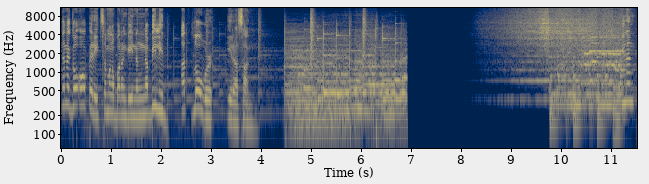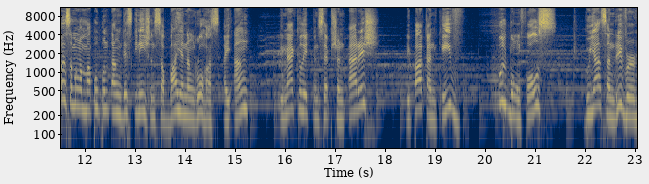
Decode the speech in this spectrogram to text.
na nag-ooperate sa mga barangay ng Nabilid at Lower Irasan. Ilan pa sa mga mapupuntang destinations sa bayan ng Rojas ay ang Immaculate Conception Parish, Lipacan Cave, Tulbong Falls, Guyasan River,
